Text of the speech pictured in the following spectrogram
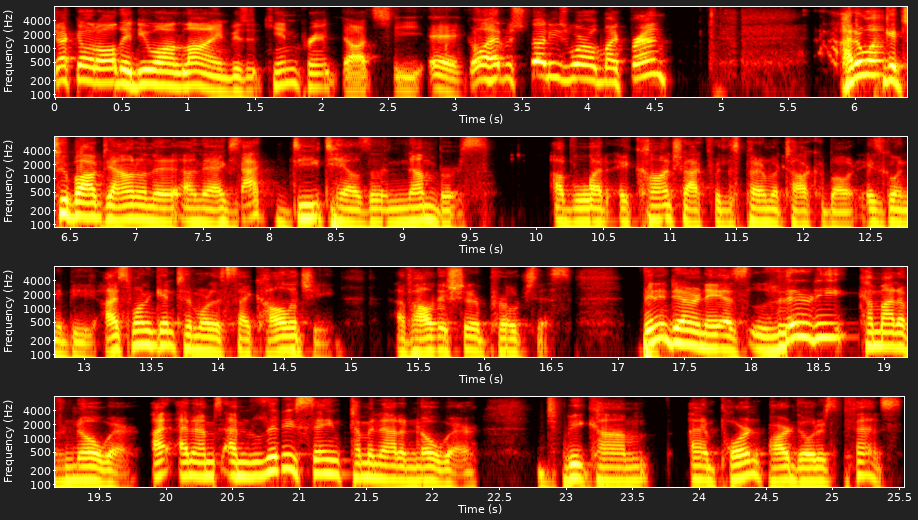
Check out all they do online. Visit kinprint.ca. Go ahead with Struddy's World, my friend. I don't want to get too bogged down on the on the exact details and the numbers of what a contract for this player I'm going to talk about is going to be. I just want to get into more of the psychology of how they should approach this. Vinny Desharnais has literally come out of nowhere. I, and I'm, I'm literally saying coming out of nowhere to become an important part of the Oilers' defense.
